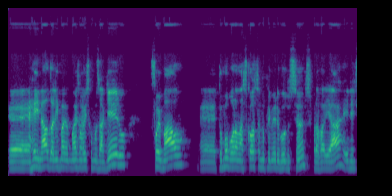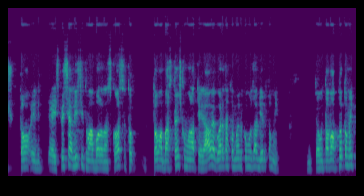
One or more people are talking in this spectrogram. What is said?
É, Reinaldo ali mais uma vez como zagueiro, foi mal, é, tomou bola nas costas no primeiro gol do Santos, para variar. Ele, to, ele, é especialista em tomar bola nas costas, to, toma bastante como lateral e agora está tomando como zagueiro também. Então estava totalmente,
